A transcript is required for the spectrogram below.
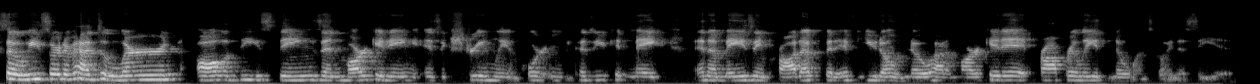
So we sort of had to learn all of these things, and marketing is extremely important because you can make an amazing product, but if you don't know how to market it properly, no one's going to see it.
